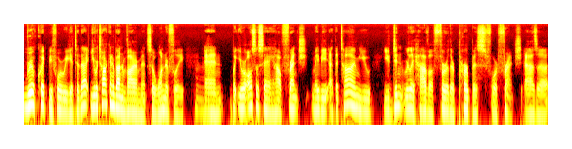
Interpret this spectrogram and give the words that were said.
real quick before we get to that, you were talking about environment so wonderfully, Mm. and but you were also saying how French maybe at the time you you didn't really have a further purpose for French as a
